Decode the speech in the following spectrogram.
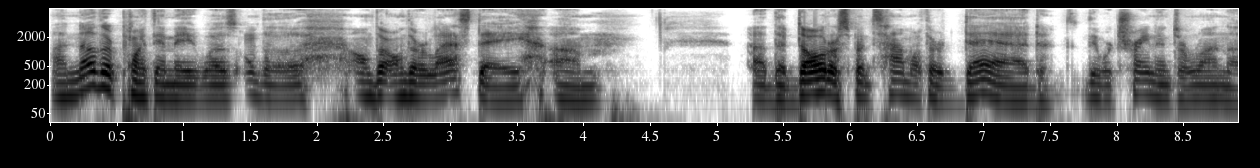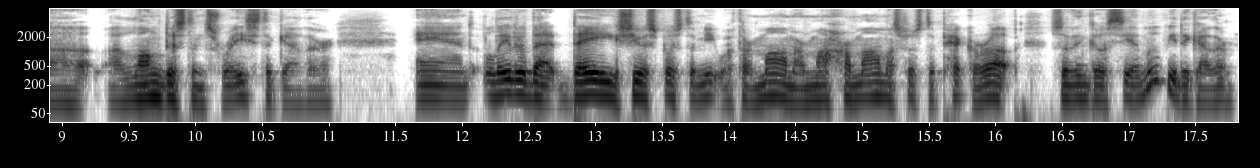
Another point they made was on the on their on their last day, um, uh, the daughter spent time with her dad. They were training to run a, a long distance race together, and later that day, she was supposed to meet with her mom, or her mom was supposed to pick her up, so then go see a movie together.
